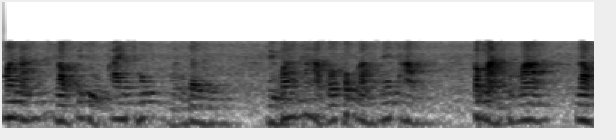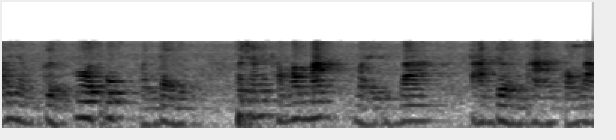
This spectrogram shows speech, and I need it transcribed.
เมื่อนั้นเราก็อยู่ใกล้ทุกเหมือนเดิมหรือว่าถ้าหากว่าพวกเราไม่ทำก็หมายถึงว่าเราก็ยังเกิดกลัวทุกเหมือนเดิมเพราะฉะนั้นคำว่ามักหมายถึงว่าการเดินทางของเรา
